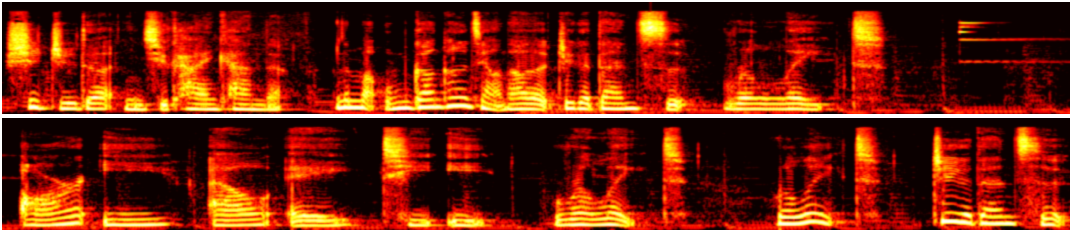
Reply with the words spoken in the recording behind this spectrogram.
是值得你去看一看的。那么我们刚刚讲到的这个单词 relate，R E L A T E，relate，relate 这个单词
